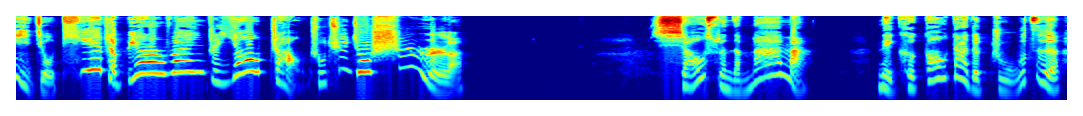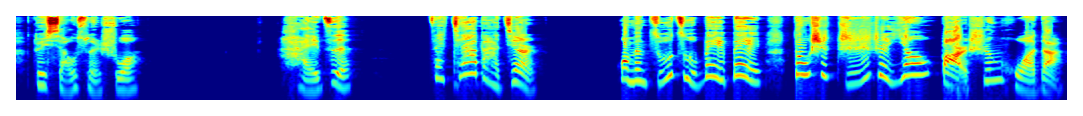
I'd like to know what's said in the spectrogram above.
你就贴着边儿弯着腰长出去就是了。”小隼的妈妈。那棵高大的竹子对小隼说：“孩子，再加把劲儿，我们祖祖辈辈都是直着腰板生活的。”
